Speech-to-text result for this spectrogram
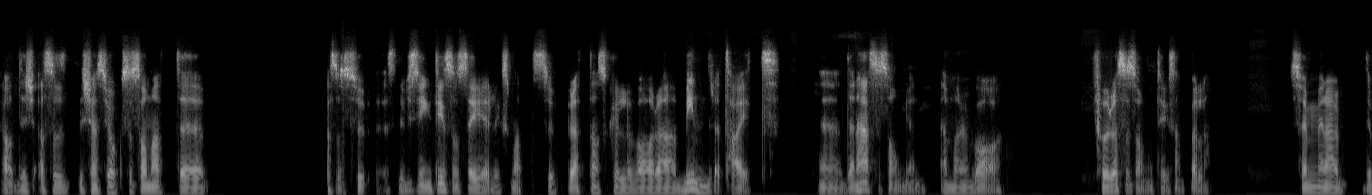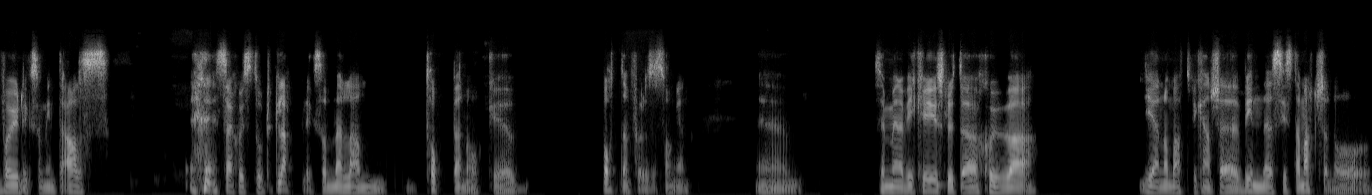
Ja, det, alltså, det känns ju också som att eh, alltså, alltså det finns ingenting som säger liksom att superettan skulle vara mindre tajt eh, den här säsongen än vad den var förra säsongen till exempel. Så jag menar, det var ju liksom inte alls särskilt stort glapp liksom mellan toppen och eh, botten förra säsongen. Eh, så jag menar, vi kan ju sluta sjua genom att vi kanske vinner sista matchen och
